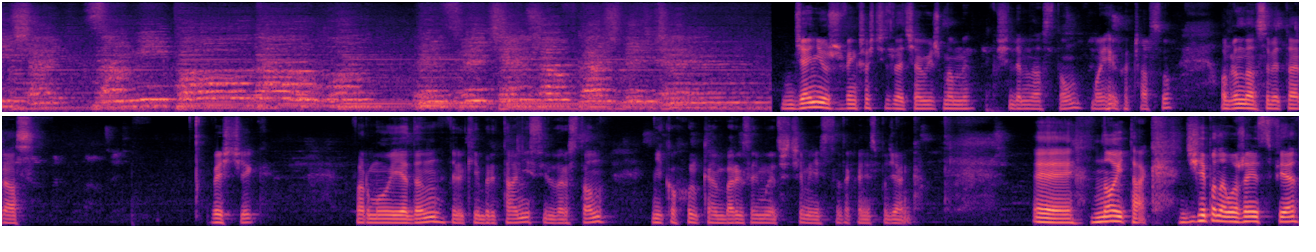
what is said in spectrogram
dzisiaj, sam mi podał dłoń, bym zwyciężał w każdy dzień. Dzień już w większości zleciał, już mamy 17 mojego czasu. Oglądam sobie teraz wyścig Formuły 1 w Wielkiej Brytanii, Silverstone. Nico Hulkenberg zajmuje trzecie miejsce, taka niespodzianka. E, No i tak, dzisiaj po nałożeństwie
